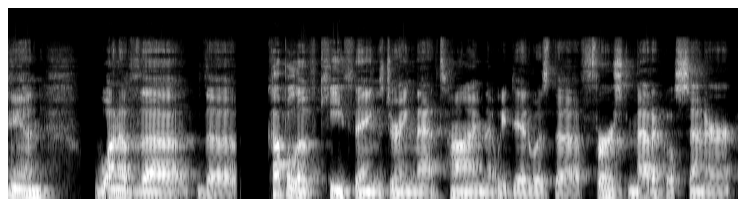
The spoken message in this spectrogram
And one of the, the couple of key things during that time that we did was the first medical center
